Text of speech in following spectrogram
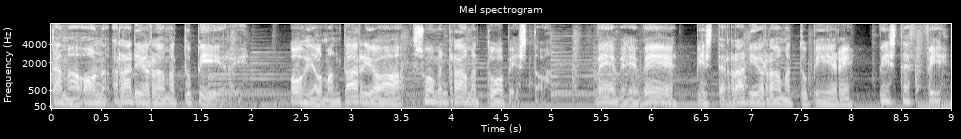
Tämä on Radioraamattu Piiri. Ohjelman tarjoaa Suomen raamattuopisto. www.radioraamattupiiri.fi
